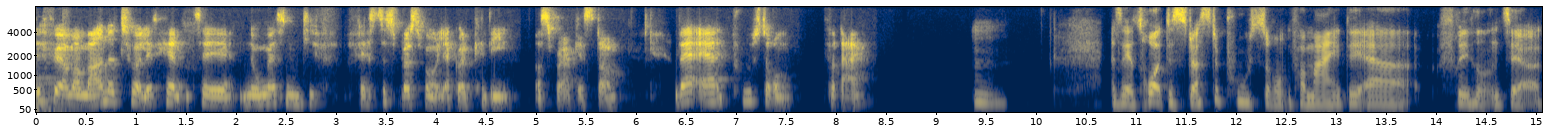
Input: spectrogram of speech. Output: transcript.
Det fører mig meget naturligt hen til nogle af sådan de faste spørgsmål, jeg godt kan lide at spørge gæster om. Hvad er et pusterum for dig? Mm. Altså, jeg tror, at det største pusterum for mig, det er friheden til at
